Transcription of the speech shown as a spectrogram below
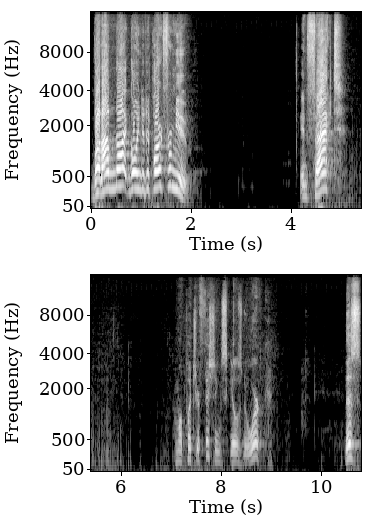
but I'm not going to depart from you. In fact, I'm going to put your fishing skills to work. This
